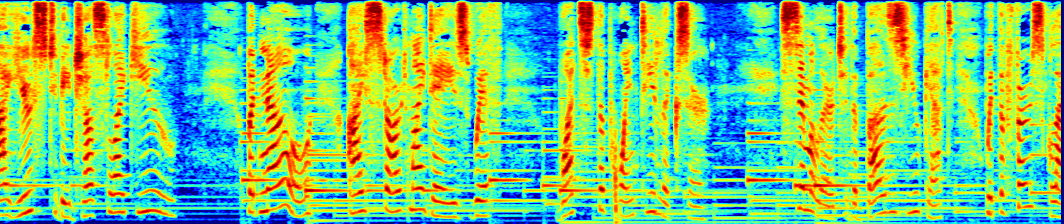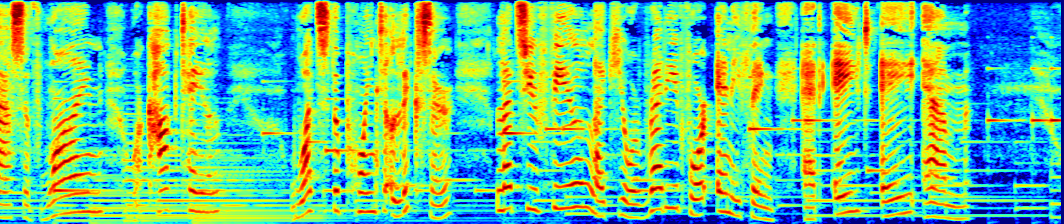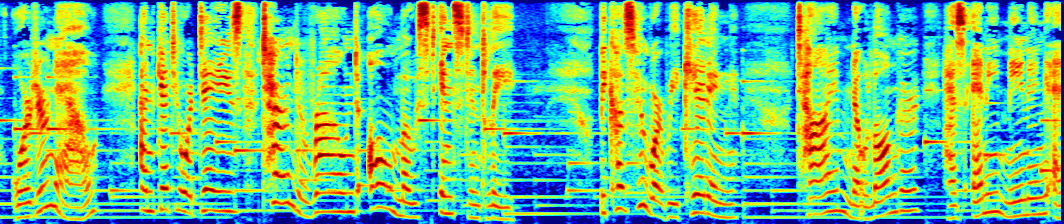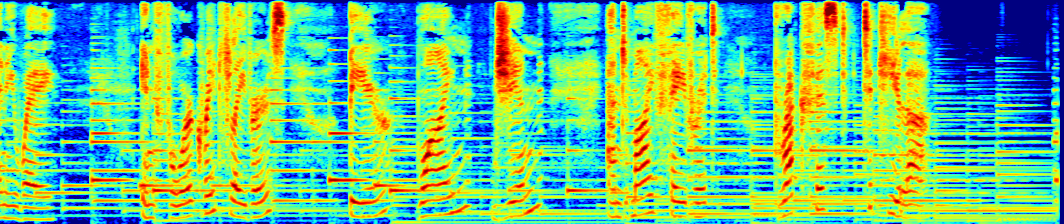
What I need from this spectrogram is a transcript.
I used to be just like you. But now I start my days with What's the Point Elixir? Similar to the buzz you get with the first glass of wine or cocktail, What's the Point Elixir lets you feel like you're ready for anything at 8 a.m. Order now and get your days turned around almost instantly. Because who are we kidding? Time no longer has any meaning anyway. In four great flavors beer, wine, gin, and my favorite, breakfast tequila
